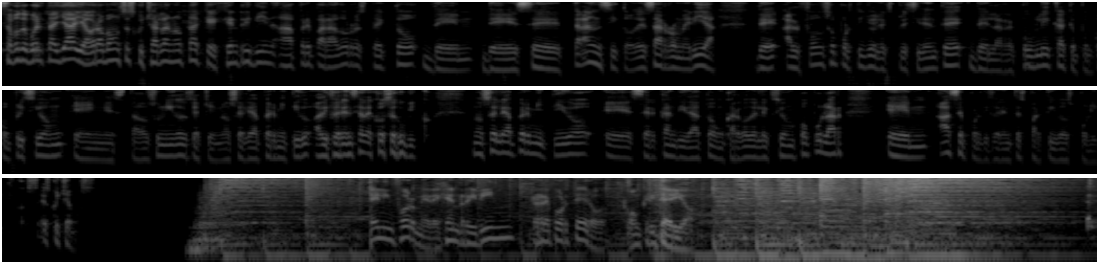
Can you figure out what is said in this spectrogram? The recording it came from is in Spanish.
Estamos de vuelta ya y ahora vamos a escuchar la nota que Henry Bean ha preparado respecto de, ese tránsito, de esa romería de Alfonso Portillo, el expresidente de la República, que por prisión en Estados Unidos y a quien no se le ha permitido, a diferencia de José Ubico, no se le ha permitido eh, ser candidato a un cargo de elección popular, eh, hace por diferentes partidos políticos. Escuchemos. El informe de Henry Bean, reportero con criterio.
